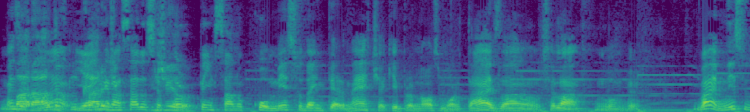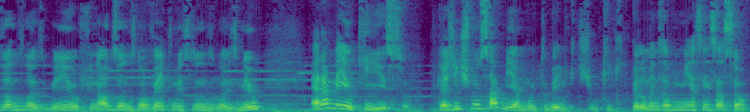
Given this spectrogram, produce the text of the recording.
Mas parado é, com e é cara engraçado de se gelo. for pensar no começo da internet aqui para nós mortais, lá, no- sei lá, vamos ver. Vai, início dos anos 2000, final dos anos 90, início dos anos 2000, era meio que isso. Porque a gente não sabia muito bem o que- pelo menos a minha sensação,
